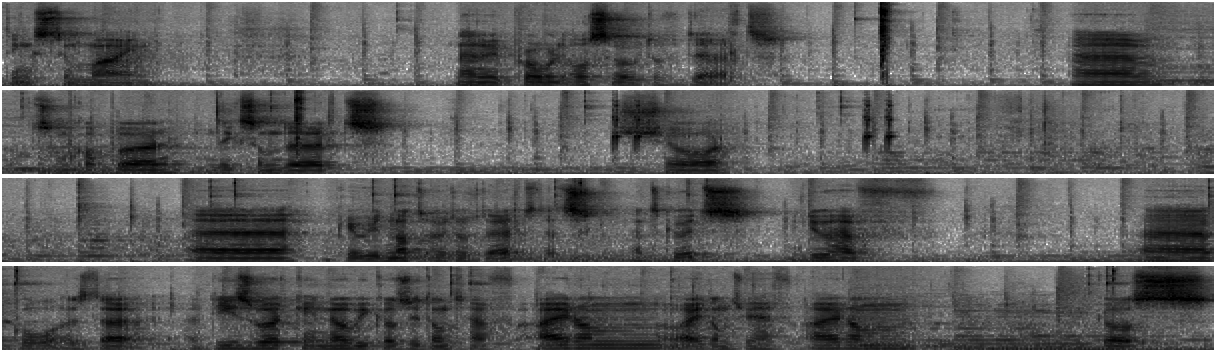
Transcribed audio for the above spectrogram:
things to mine. Then we probably also out of dirt. Um, some copper, dig some dirt. Sure. Uh, okay, we're not out of that. That's that's good. We do have uh, coal. Is that are these working? No, because we don't have iron. Why don't we have iron? Because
